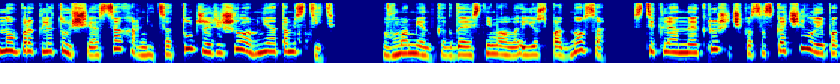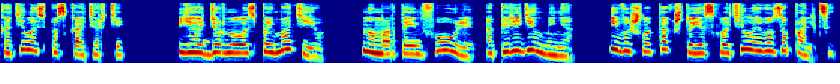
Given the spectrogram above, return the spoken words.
но проклятущая сахарница тут же решила мне отомстить. В момент, когда я снимала ее с подноса, стеклянная крышечка соскочила и покатилась по скатерти. Я дернулась поймать ее, но Мартейн Фоули опередил меня, и вышло так, что я схватила его за пальцы.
